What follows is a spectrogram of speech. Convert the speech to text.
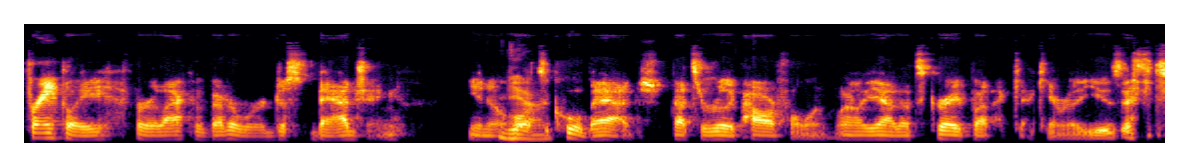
frankly, for lack of a better word, just badging. You know, yeah. oh, it's a cool badge. That's a really powerful one. Well, yeah, that's great, but I, I can't really use it.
